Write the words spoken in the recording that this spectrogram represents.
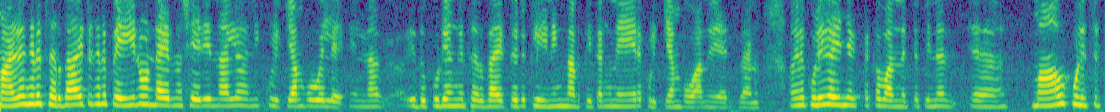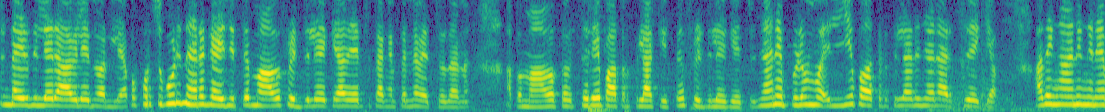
മഴ ഇങ്ങനെ ചെറുതായിട്ട് ഇങ്ങനെ പെയ്യണുണ്ടായിരുന്നു. ശരി എന്നാലും ഇനി കുളിക്കാൻ പോവല്ലേ? എന്നാ ഇത് കൂടി അങ്ങ് ചെറുതായിട്ട് ഒരു ക്ലീനിങ് നടത്തിയിട്ട് അങ്ങ് നേരെ കുളിക്കാൻ പോവാന്ന് വിചാരിച്ചതാണ്. അങ്ങനെ കുളി കഴിഞ്ഞിട്ടൊക്കെ വന്നിട്ട് പിന്നെ മാവ് കുളിച്ചിട്ടുണ്ടായിരുന്നില്ല രാവിലെ എന്ന് പറഞ്ഞില്ലേ? അപ്പോൾ കുറച്ചുകൂടി നേരം കഴിഞ്ഞിട്ട് മാവ് ഫ്രിഡ്ജിൽ വെക്കാതെ വിചാരിച്ചിട്ട് അങ്ങനെ തന്നെ വെച്ചതാണ്. അപ്പോൾ മാവൊക്കെ ചെറിയ പാത്രത്തിലാക്കിയിട്ട് ഫ്രിഡ്ജിലേക്ക് വെച്ചു. ഞാൻ എപ്പോഴും വലിയ പാത്രത്തിലാണ് ഞാൻ അരച്ച് വെക്കാം. അതെങ്ങാനും ഇങ്ങനെ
